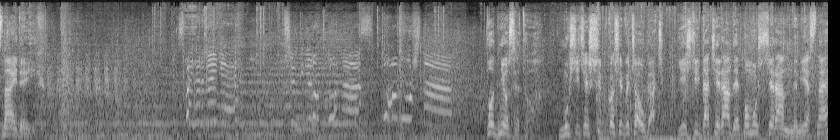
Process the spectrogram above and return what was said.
Znajdę ich. Spidermanie! Przygniotło nas! Pomóż nam! Podniosę to. Musicie szybko się wyczołgać. Jeśli dacie radę, pomóżcie rannym, jasne?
